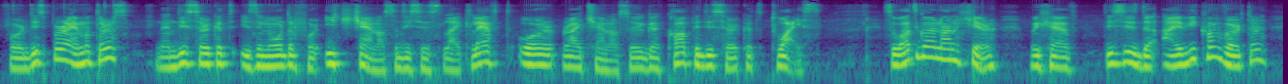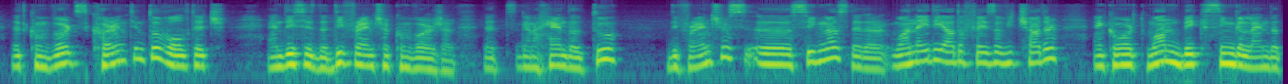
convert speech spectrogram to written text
for these parameters, then this circuit is in order for each channel. So this is like left or right channel. So you can copy this circuit twice. So what's going on here? We have this is the IV converter that converts current into voltage and this is the differential conversion that's gonna handle two differential uh, signals that are 180 out of phase of each other and convert one big single-ended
